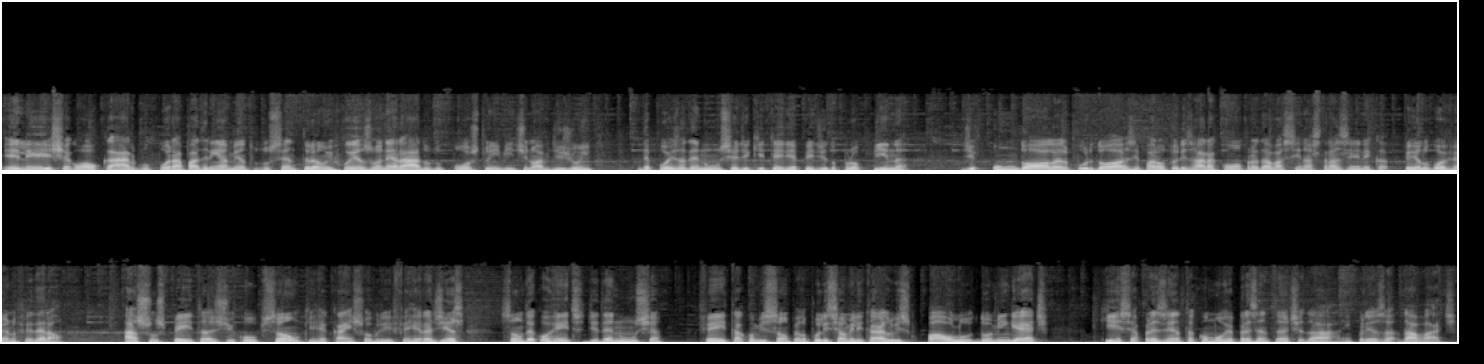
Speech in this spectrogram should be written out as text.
Ele chegou ao cargo por apadrinhamento do Centrão e foi exonerado do posto em 29 de junho, depois da denúncia de que teria pedido propina de um dólar por dose para autorizar a compra da vacina AstraZeneca pelo governo federal. As suspeitas de corrupção que recaem sobre Ferreira Dias são decorrentes de denúncia feita à comissão pelo policial militar Luiz Paulo Dominguete, que se apresenta como representante da empresa Davat.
